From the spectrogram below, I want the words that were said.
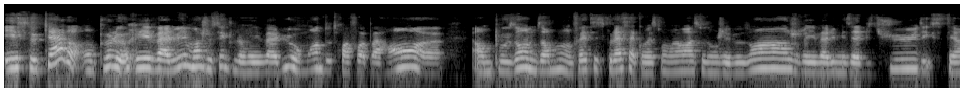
Et ce cadre, on peut le réévaluer. Moi, je sais que je le réévalue au moins deux, trois fois par an euh, en me posant, en me disant, bon, en fait, est-ce que là, ça correspond vraiment à ce dont j'ai besoin? Je réévalue mes habitudes, etc.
